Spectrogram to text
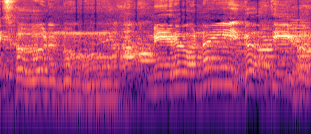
छोड्नु। मेरो नै गल्ती हो।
